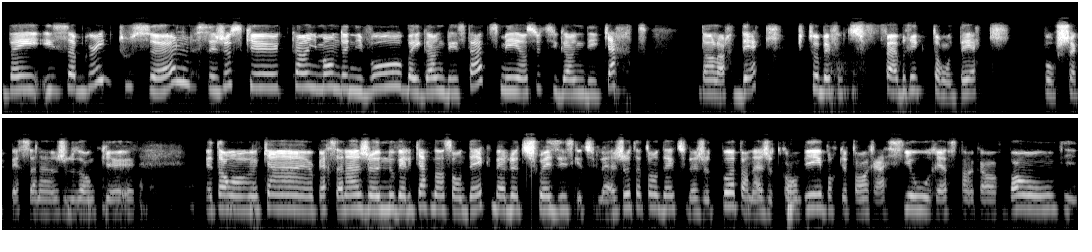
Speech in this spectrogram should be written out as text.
Ben, il s'upgrade tout seul. C'est juste que quand ils montent de niveau, ben, ils gagnent des stats, mais ensuite ils gagnent des cartes dans leur deck. Puis toi, ben, faut que tu fabriques ton deck pour chaque personnage. Donc, euh, mettons, quand un personnage a une nouvelle carte dans son deck, ben là, tu choisis ce que tu l'ajoutes à ton deck, tu l'ajoutes pas, t'en ajoutes combien pour que ton ratio reste encore bon. Puis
